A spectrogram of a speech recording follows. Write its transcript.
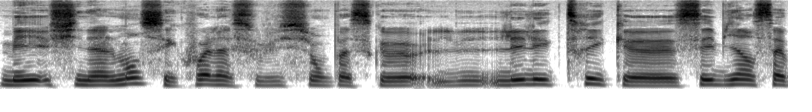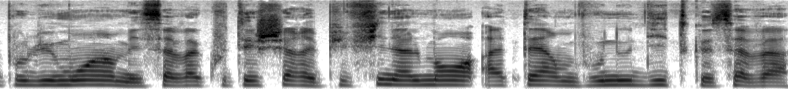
Mais finalement, c'est quoi la solution? Parce que l'électrique, euh, c'est bien, ça pollue moins, mais ça va coûter cher. Et puis finalement, à terme, vous nous dites que ça va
